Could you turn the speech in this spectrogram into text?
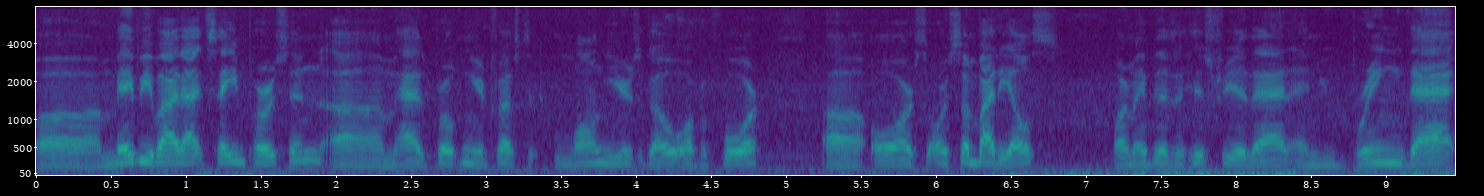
Uh, maybe by that same person um, has broken your trust long years ago or before, uh, or or somebody else, or maybe there's a history of that, and you bring that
